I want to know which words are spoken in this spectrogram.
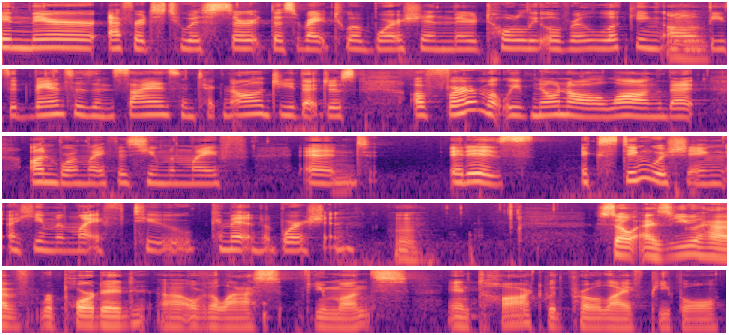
in their efforts to assert this right to abortion, they're totally overlooking all mm. of these advances in science and technology that just affirm what we've known all along that unborn life is human life and it is extinguishing a human life to commit an abortion. Hmm. So, as you have reported uh, over the last few months and talked with pro life people,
